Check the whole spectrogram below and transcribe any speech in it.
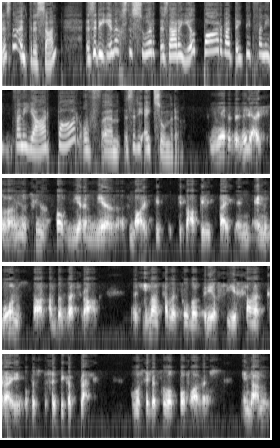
dis nou interessant. Is dit die enigste soort? Is daar 'n heel paar wat dit net van die van die jaar paar of um, is dit die uitsondering? Nee, dit is nie die uitsondering nie. Ons sien al meer en meer van daai tipe aktiwiteit en en ons daarvan bewus raak. As iemand sou byvoorbeeld 3 of 4 sange kry op 'n spesifieke plek. Kom ons sê byvoorbeeld pofadders en dan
